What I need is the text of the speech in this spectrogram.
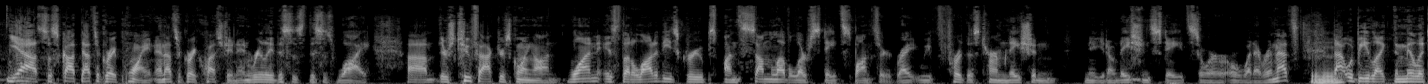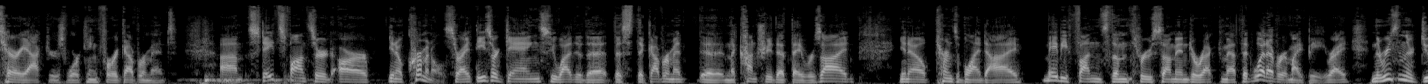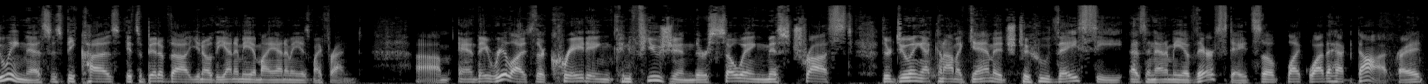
Yeah, so Scott, that's a great point, and that's a great question, and really, this is this is why. Um, there's two factors going on. One is that a lot of these groups, on some level, are state sponsored. Right? We've heard this term nation, you know, nation states or or whatever, and that's mm-hmm. that would be like the military actors working for a government. Um, state sponsored are you know criminals, right? These are gangs who either the the, the government uh, in the country that they reside, you know, turns a blind eye maybe funds them through some indirect method, whatever it might be, right? And the reason they're doing this is because it's a bit of the, you know, the enemy of my enemy is my friend. Um, and they realize they're creating confusion, they're sowing mistrust, they're doing economic damage to who they see as an enemy of their state. So, like, why the heck not, right?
